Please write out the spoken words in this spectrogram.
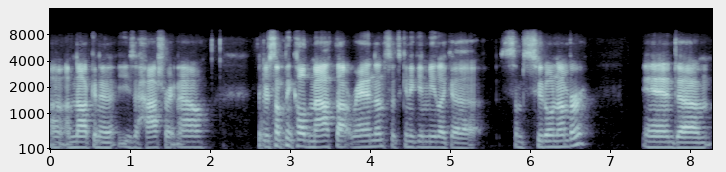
I'm not going to use a hash right now. There's something called math.random, so it's going to give me like a some pseudo number, and um,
